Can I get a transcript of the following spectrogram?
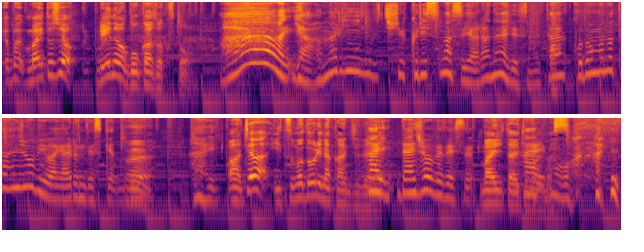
やっぱり毎年は例年はご家族と？いやあまりうちクリスマスやらないですね。た子供の誕生日はやるんですけどね。えはい。あじゃあいつも通りな感じではい、大丈夫です。参りたいとはい、思います、もうはい。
